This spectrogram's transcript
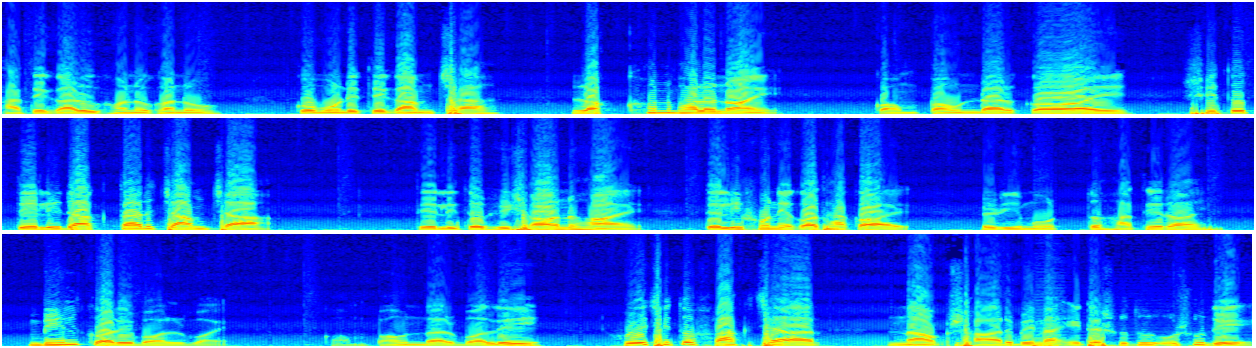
হাতে গাড়ু ঘন ঘন, কোমরেতে গামছা। লক্ষণ ভালো নয়, কম্পাউন্ডার কয়, সে তো তেলি ডাক্তার চামচা। তেলি তো ভীষণ হয়। টেলিফোনে কথা কয়, রিমোট তো হাতে রয়, বিল করে বল বয়। কম্পাউন্ডার বলে, হয়েছে তো ফ্র্যাকচার না সারবে না এটা শুধু ওষুধে।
